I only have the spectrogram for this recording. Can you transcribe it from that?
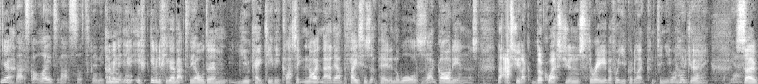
Yeah, That's got loads of that sort of imagery. and I mean, if, if even if you go back to the old um, UK TV classic Nightmare, they had the faces that appeared in the walls as like guardians that asked you like the questions three before you could like continue on your journey. yeah. So,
